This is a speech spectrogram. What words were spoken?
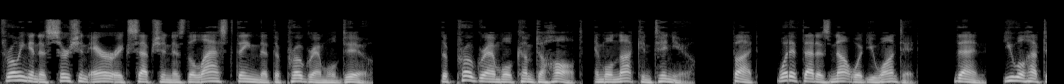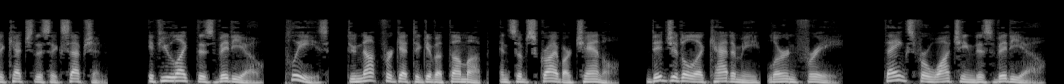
throwing an assertion error exception is the last thing that the program will do. The program will come to halt, and will not continue. But, what if that is not what you wanted? Then, you will have to catch this exception. If you liked this video, please, do not forget to give a thumb up, and subscribe our channel. Digital Academy, learn free. Thanks for watching this video.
